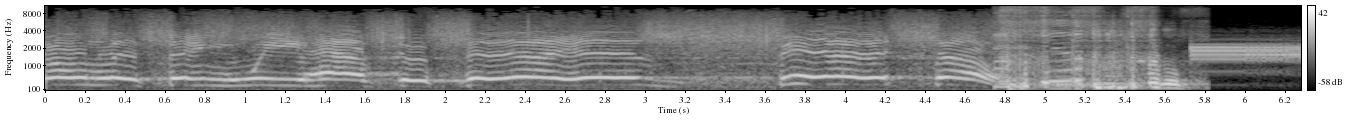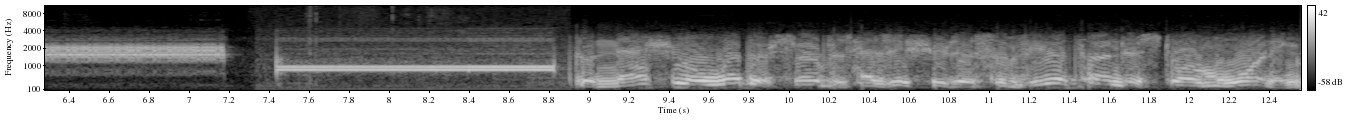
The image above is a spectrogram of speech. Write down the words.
only thing we have to fear is fear itself. The National Weather Service has issued a severe thunderstorm warning.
